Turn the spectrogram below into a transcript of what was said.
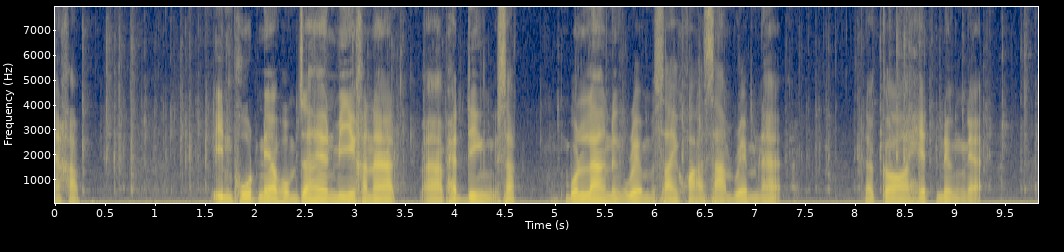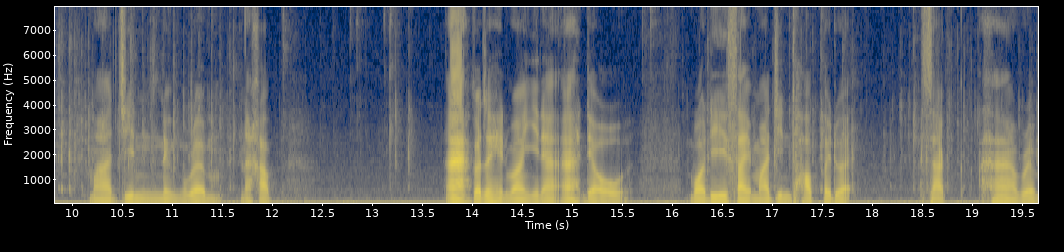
นะครับ input เนี่ยผมจะให้มันมีขนาด padding สักบนล่าง1 rem ซ้ายขวา3 rem นะฮะ แล้วก็ head 1เนี่ย margin 1 rem นะครับ อะก็จะเห็นว่าอย่างนี้นะ อะเดี๋ยว body ใส่ margin top ไปด้วย สัก5 rem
